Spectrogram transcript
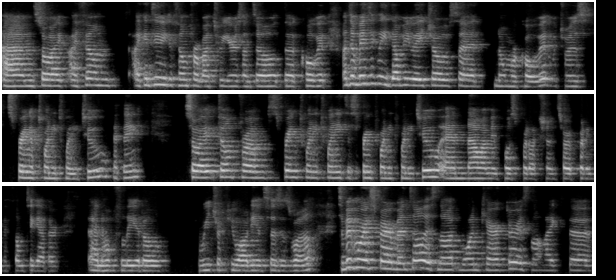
Um, so I, I filmed I continued to film for about two years until the COVID, until basically WHO said no more COVID, which was spring of 2022, I think. So I filmed from spring 2020 to spring 2022, and now I'm in post production, sort of putting the film together, and hopefully it'll reach a few audiences as well. It's a bit more experimental. It's not one character. It's not like the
